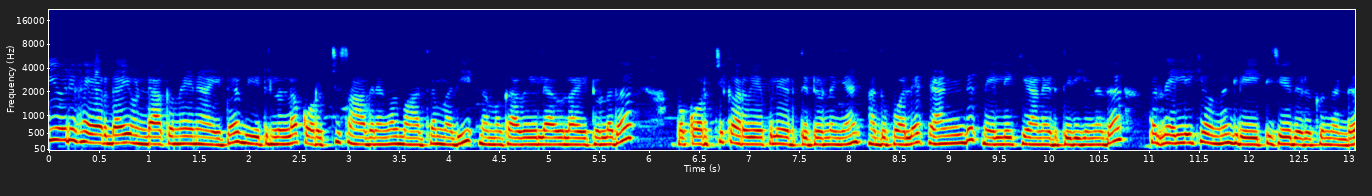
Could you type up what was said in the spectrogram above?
ഈ ഒരു ഹെയർ ഡൈ ഉണ്ടാക്കുന്നതിനായിട്ട് വീട്ടിലുള്ള കുറച്ച് സാധനങ്ങൾ മാത്രം മതി നമുക്ക് അവൈലബിൾ ആയിട്ടുള്ളത്. അപ്പോൾ കുറച്ച് കറിവേപ്പില എടുത്തിട്ടുണ്ട് ഞാൻ. അതുപോലെ രണ്ട് നെല്ലിക്കയാണ് എടുത്തിരിക്കുന്നത്. അപ്പം നെല്ലിക്ക ഒന്ന് ഗ്രേറ്റ് ചെയ്തെടുക്കുന്നുണ്ട്.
